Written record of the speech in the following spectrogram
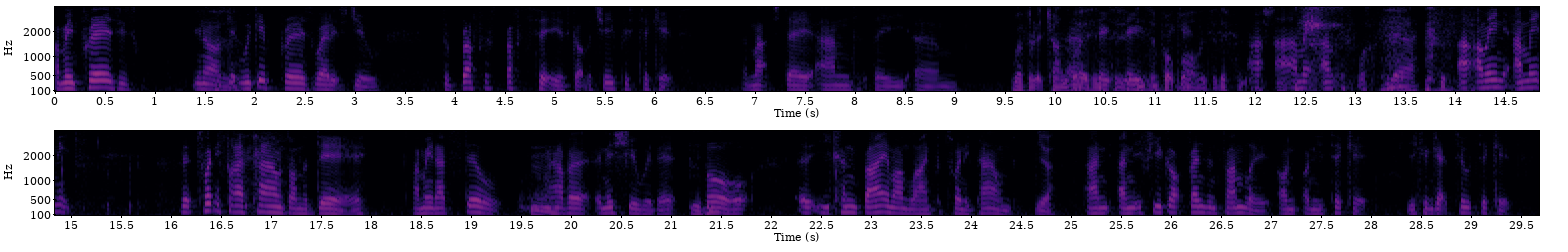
I mean praise is, you know, Yeah. we give praise where it's due. The Bradford, Bradford City has got the cheapest tickets, a match day and the. Um, Whether it translates se- into, into football tickets. is a different I, question. I mean, I'm, well, yeah. I, I mean, I mean, it's the twenty-five pounds on the day. I mean, I'd still Mm. have a, an issue with it, Mhm. but uh, you can buy them online for twenty pound. yeah, And and if you've got friends and family on, on your ticket, you can get two tickets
